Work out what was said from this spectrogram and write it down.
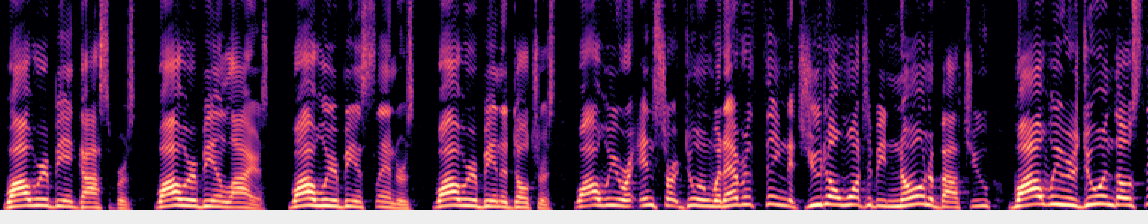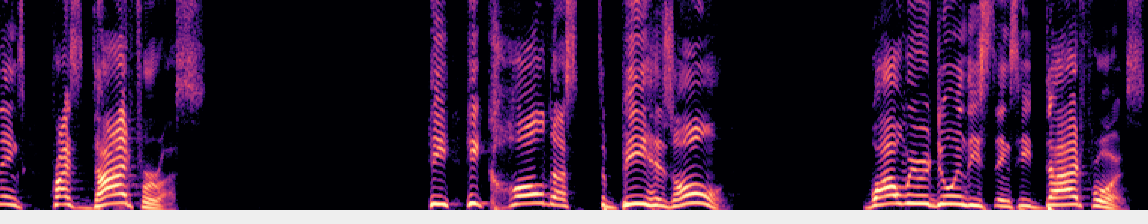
while we were being gossipers, while we were being liars, while we were being slanderers, while we were being adulterous, while we were insert doing whatever thing that you don't want to be known about you, while we were doing those things, Christ died for us. He, he called us to be his own. While we were doing these things, he died for us.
